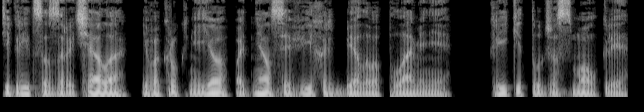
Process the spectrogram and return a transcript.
Тигрица зарычала, и вокруг нее поднялся вихрь белого пламени. Крики тут же смолкли.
